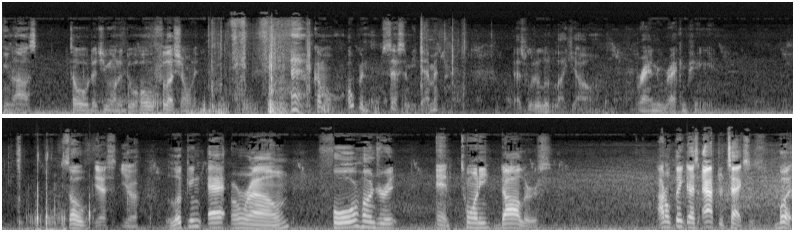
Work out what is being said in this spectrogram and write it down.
you know, I was told that you want to do a whole flush on it. Damn, come on, open sesame, damn it. That's what it looked like, y'all. Brand new rack and pinion. So, yes, you're looking at around $420. I don't think that's after taxes, but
